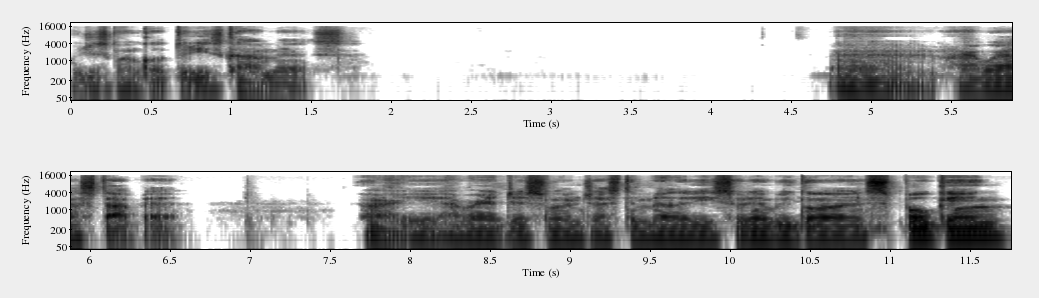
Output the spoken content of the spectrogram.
We're just gonna go through these comments. Um, all right, where I stop at? All right, yeah, I read this one, Justin Melody. So then we going Spoken,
